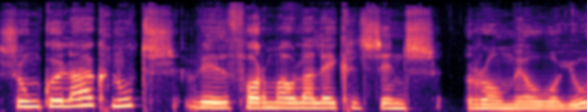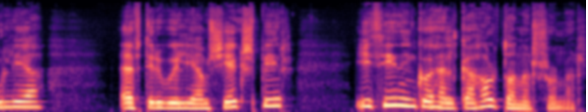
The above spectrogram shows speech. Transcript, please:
Sungu lagknúts við formála leikritsins Rómeó og Júlia eftir William Shakespeare í þýðingu Helga Háldonarssonar.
